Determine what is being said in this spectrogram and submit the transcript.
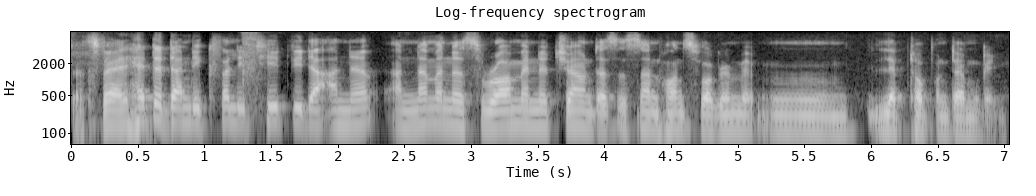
Das wär, hätte dann die Qualität wie der Anonymous Raw Manager und das ist dann Hornswoggle mit dem Laptop unterm Ring.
